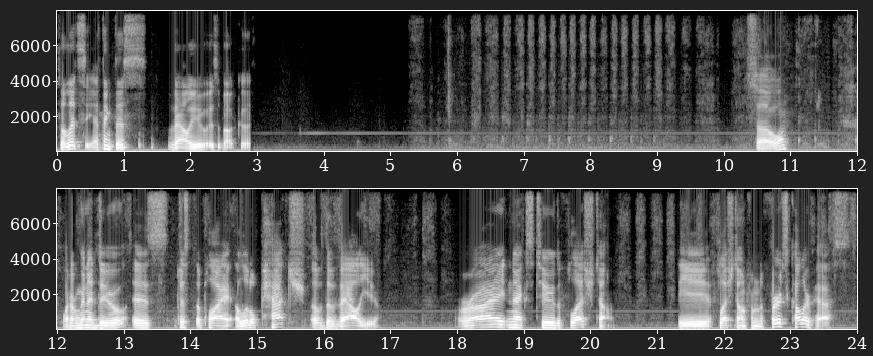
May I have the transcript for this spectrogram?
So let's see, I think this value is about good. So what I'm going to do is just apply a little patch of the value right next to the flesh tone. The flesh tone from the first color pass.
